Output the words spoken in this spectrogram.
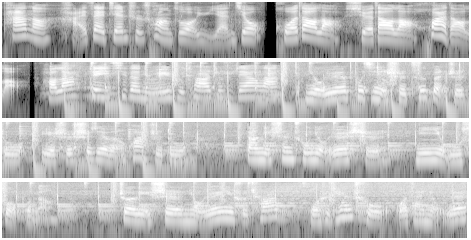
他呢还在坚持创作与研究，活到老学到老画到老。好啦，这一期的纽约艺术圈就是这样啦。纽约不仅是资本之都，也是世界文化之都。当你身处纽约时，你已无所不能。这里是纽约艺术圈，我是天楚，我在纽约。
